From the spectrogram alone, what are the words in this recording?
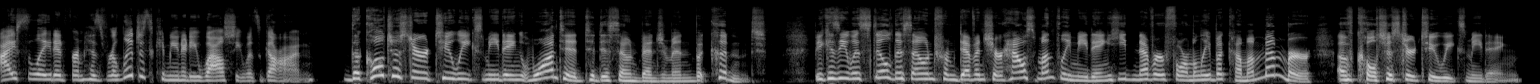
isolated from his religious community while she was gone. The Colchester two weeks meeting wanted to disown Benjamin, but couldn't. Because he was still disowned from Devonshire House monthly meeting, he'd never formally become a member of Colchester two weeks meeting.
